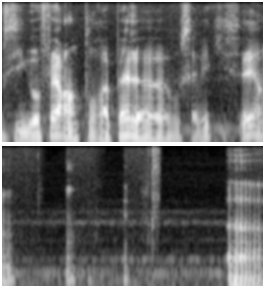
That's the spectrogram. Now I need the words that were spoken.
Zigofer, hein, pour rappel, euh, vous savez qui c'est. hein. Euh,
